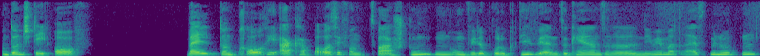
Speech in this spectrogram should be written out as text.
und dann stehe ich auf. Weil dann brauche ich auch keine Pause von zwei Stunden, um wieder produktiv werden zu können, sondern dann nehme ich mir 30 Minuten,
